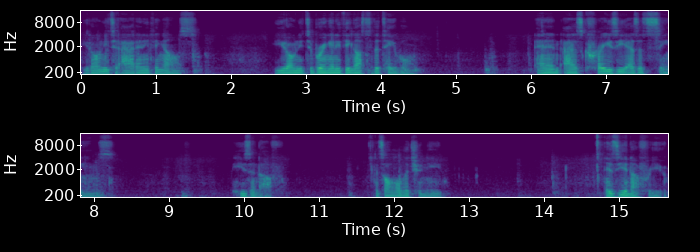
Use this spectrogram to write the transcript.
You don't need to add anything else. You don't need to bring anything else to the table. And as crazy as it seems, He's enough. It's all that you need. Is He enough for you?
